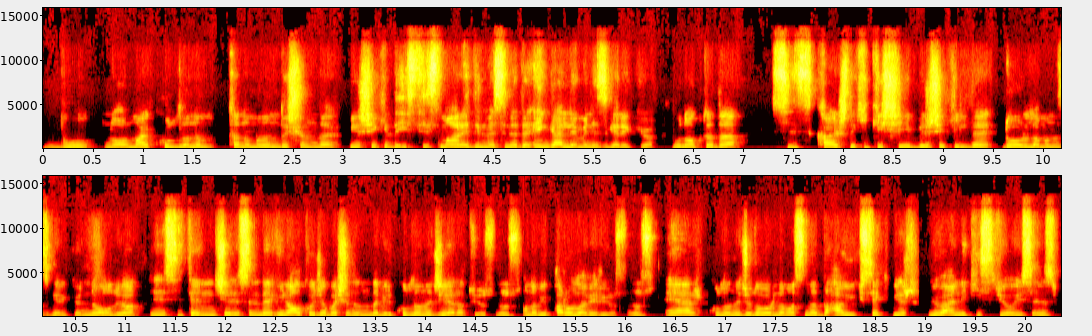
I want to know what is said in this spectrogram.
bu normal kullanım tanımının dışında bir şekilde istismar edilmesine de engellemeniz gerekiyor. Bu noktada siz karşıdaki kişiyi bir şekilde doğrulamanız gerekiyor. Ne oluyor? E, sitenin içerisinde Ünal Kocabaş adında bir kullanıcı yaratıyorsunuz. Ona bir parola veriyorsunuz. Eğer kullanıcı doğrulamasında daha yüksek bir güvenlik istiyor iseniz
